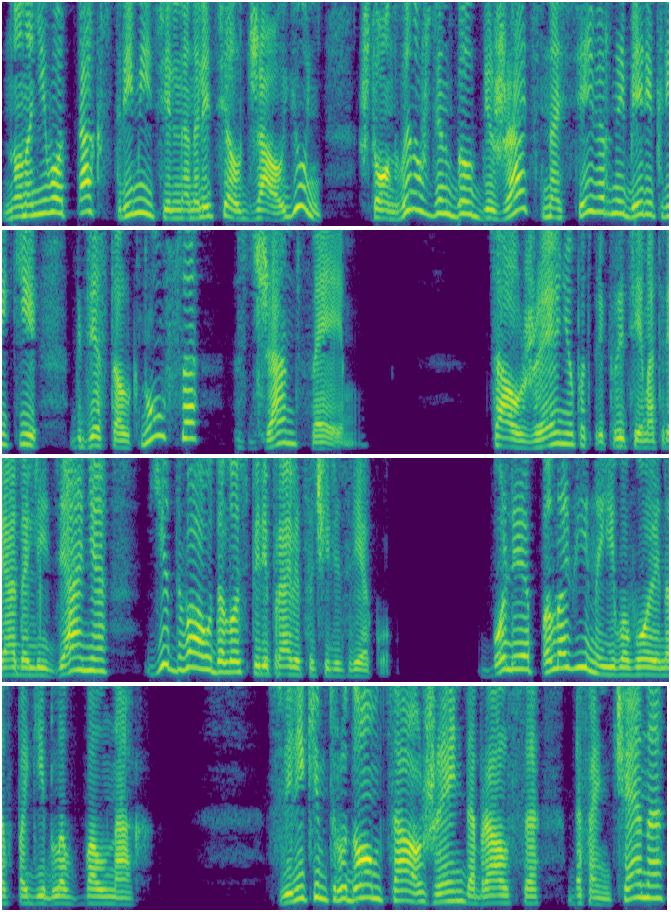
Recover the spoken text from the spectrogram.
но на него так стремительно налетел Джао Юнь, что он вынужден был бежать на северный берег реки, где столкнулся с Джан Фэем. Цао Женю под прикрытием отряда Лидяня едва удалось переправиться через реку. Более половины его воинов погибло в волнах. С великим трудом Цао Жень добрался до Фанчена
